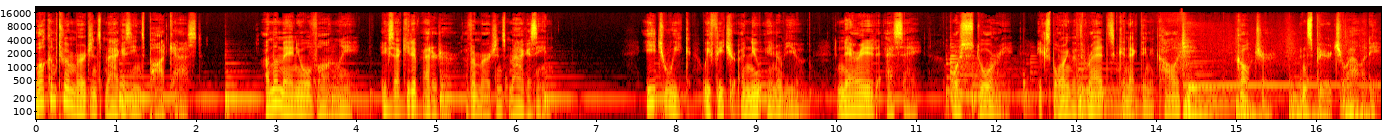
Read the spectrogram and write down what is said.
Welcome to Emergence Magazine's podcast. I'm Emmanuel Vaughan Lee, executive editor of Emergence Magazine. Each week, we feature a new interview, narrated essay, or story exploring the threads connecting ecology, culture, and spirituality.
